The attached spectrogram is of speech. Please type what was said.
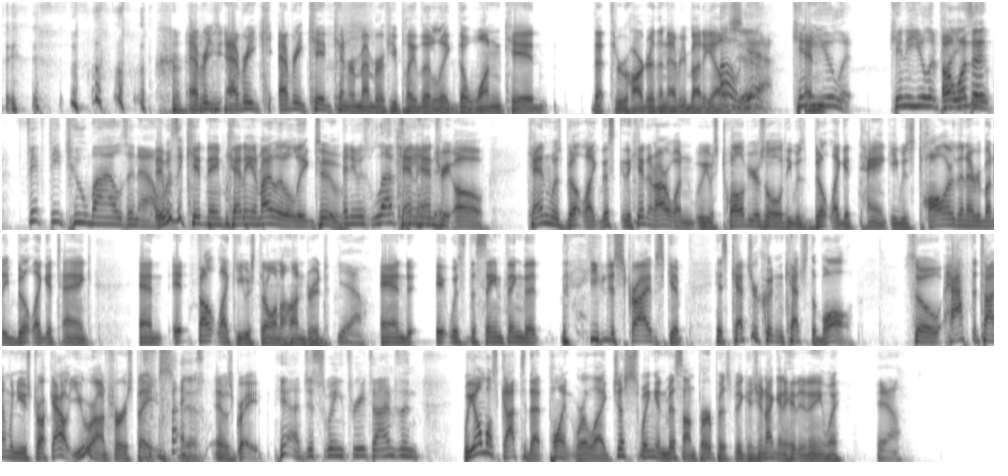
Every every every kid can remember if you played little league, the one kid that threw harder than everybody else. Oh yeah, Kenny And- Hewlett. Kenny Hewlett. Oh, was threw it? Fifty-two miles an hour. It was a kid named Kenny in my little league too. and he was left. Ken Hendry. Oh, Ken was built like this. The kid in our one, he was 12 years old. He was built like a tank. He was taller than everybody, built like a tank, and it felt like he was throwing 100. Yeah. And it was the same thing that you described, Skip. His catcher couldn't catch the ball. So half the time when you struck out, you were on first base. Yeah. It was great. Yeah, just swing three times and We almost got to that point where like just swing and miss on purpose because you're not going to hit it anyway. yeah.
